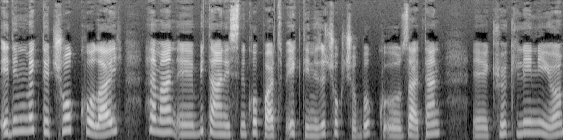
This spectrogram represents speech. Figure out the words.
e, edinmek de çok kolay. Hemen e, bir tanesini kopartıp ektiğinizde çok çabuk e, zaten e, kökleniyor.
